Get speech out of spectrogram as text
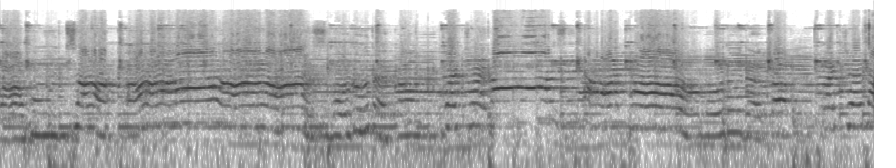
बाहूंचा मोडू नका वचनास नाथा मोडू नका वचनास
